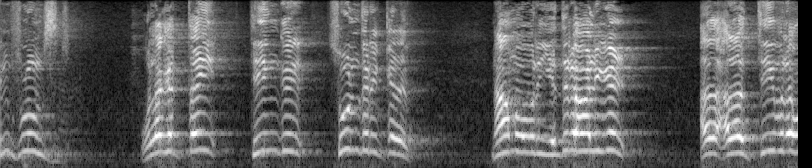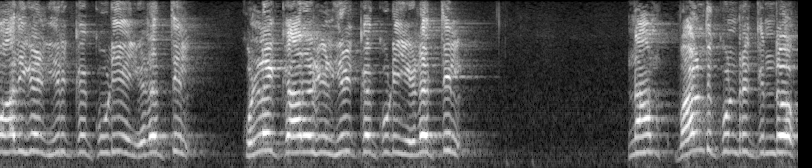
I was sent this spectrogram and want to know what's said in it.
இன்ஃப்ளூன்ஸ்ட் உலகத்தை தீங்கு சூழ்ந்திருக்கிறது. நாம் ஒரு எதிராளிகள் அதாவது தீவிரவாதிகள் இருக்கக்கூடிய இடத்தில் கொள்ளைக்காரர்கள் இருக்கக்கூடிய இடத்தில் நாம் வாழ்ந்து கொண்டிருக்கின்றோம்.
